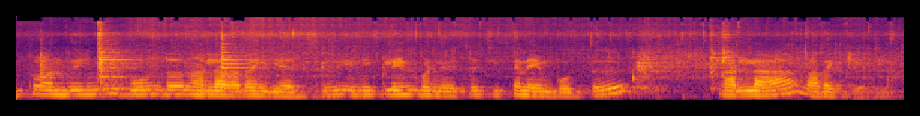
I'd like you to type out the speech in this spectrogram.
இப்போ வந்து இஞ்சி பூண்டு நல்லா வதங்கியாச்சு. இனி க்ளீன் பண்ணி வச்ச சிக்கனையும் போட்டு நல்லா வதக்கிடலாம்.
